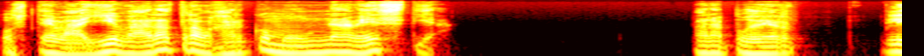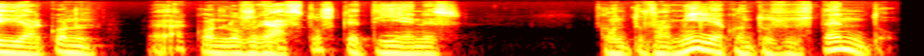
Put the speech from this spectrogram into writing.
pues te va a llevar a trabajar como una bestia para poder lidiar con, con los gastos que tienes con tu familia, con tu sustento.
